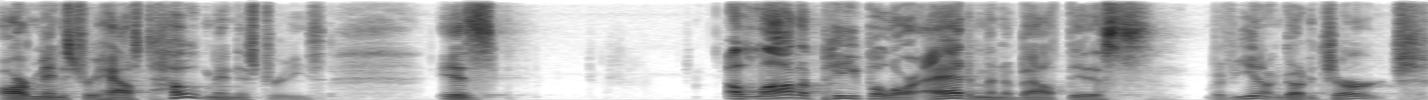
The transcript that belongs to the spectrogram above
our ministry, House2Hope Ministries, is a lot of people are adamant about this. If you don't go to church,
